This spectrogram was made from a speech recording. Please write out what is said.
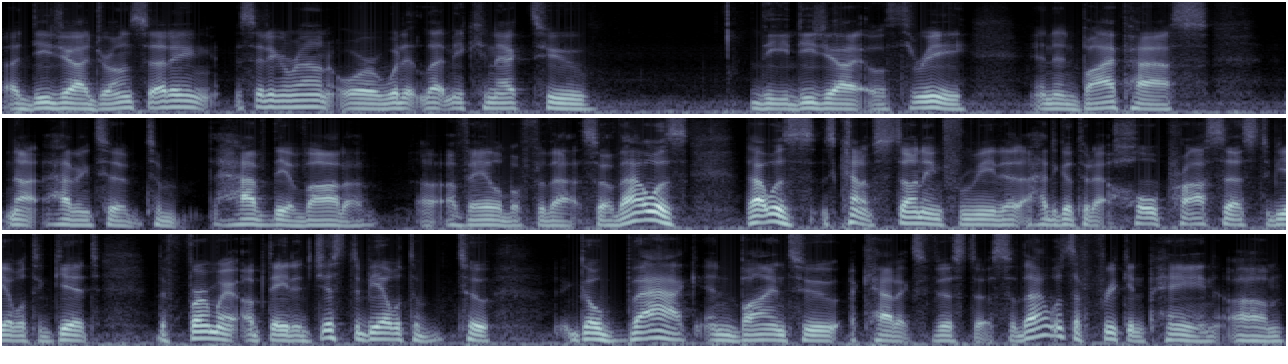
a DJI drone setting sitting around, or would it let me connect to the DJI O3 and then bypass not having to, to have the Avata uh, available for that. So that was that was kind of stunning for me that I had to go through that whole process to be able to get the firmware updated just to be able to to go back and bind to a Caddx Vista. So that was a freaking pain. Um,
